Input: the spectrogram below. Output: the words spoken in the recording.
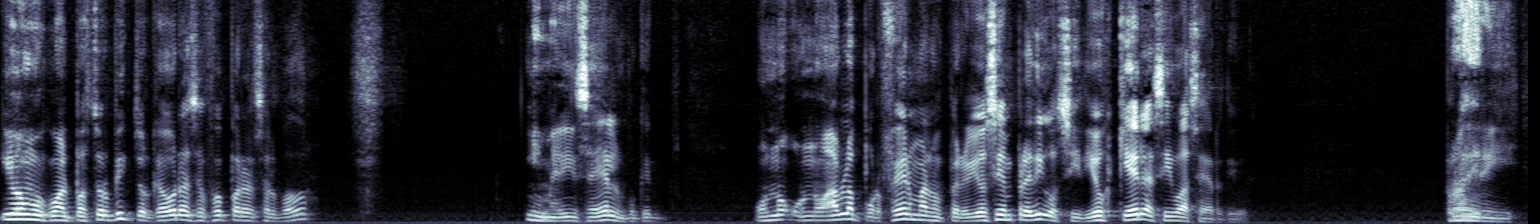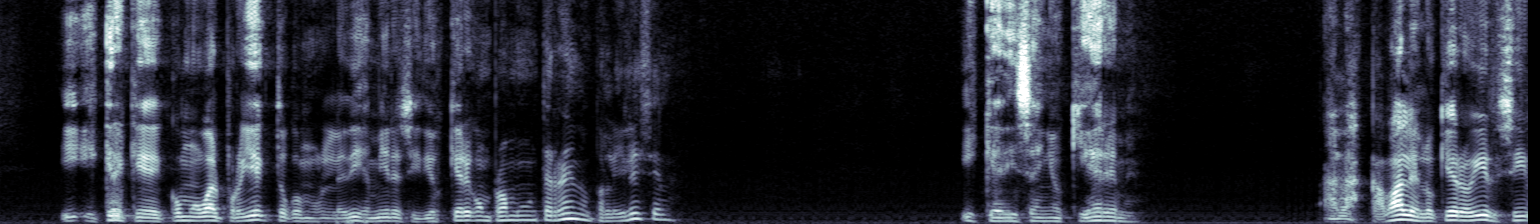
Íbamos con el pastor Víctor, que ahora se fue para El Salvador. Y me dice él, porque uno, habla por fe, hermano, pero yo siempre digo, si Dios quiere, así va a ser, Dios. Brother, y, cree que cómo va el proyecto, como le dije, mire, si Dios quiere, compramos un terreno para la iglesia. ¿Y qué diseño quiere? A las cabales lo quiero ir, sí.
